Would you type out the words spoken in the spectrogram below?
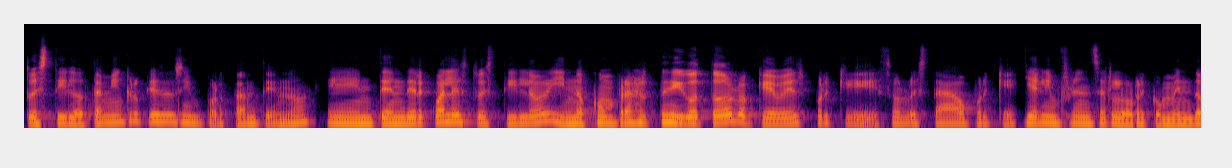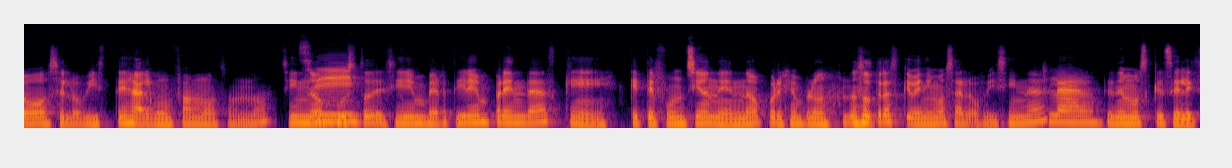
tu estilo, también creo que eso es importante, ¿no? entender cuál es tu estilo y no comprar, te digo, todo lo que ves porque solo está o porque ya el influencer lo recomendó o se lo viste a algún famoso, ¿no? Sino justo decir invertir en prendas que, que te funcionen, ¿no? Por ejemplo, nosotras que venimos a la oficina, claro. tenemos que seleccionar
